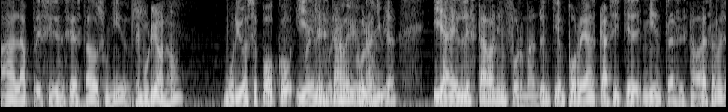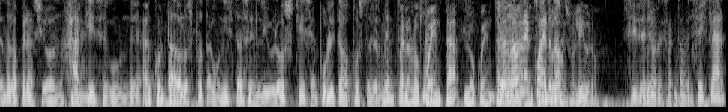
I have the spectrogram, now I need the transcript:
a la presidencia de Estados Unidos. Que murió, ¿no? Murió hace poco y él estaba en. Colombia y a él le estaban informando en tiempo real casi que mientras estaba desarrollando la operación Jaque, según eh, han contado los protagonistas en libros que se han publicado posteriormente. Bueno, lo Claro. cuenta, lo cuenta Yo Juan lo Manuel Santos recuerdo- en su libro. Sí, señor, exactamente. Sí, claro.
